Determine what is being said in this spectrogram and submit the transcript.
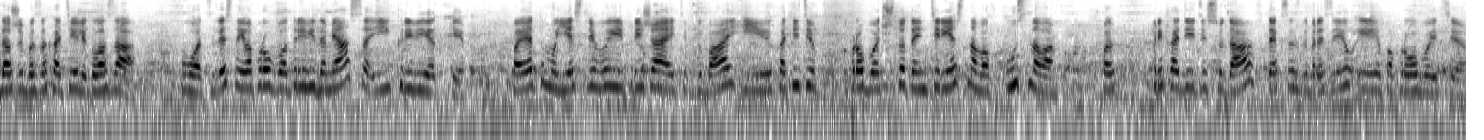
даже бы захотели глаза. Вот, соответственно, я попробовала три вида мяса и креветки. Поэтому, если вы приезжаете в Дубай и хотите попробовать что-то интересного, вкусного, приходите сюда, в Texas de Brazil, и попробуйте.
